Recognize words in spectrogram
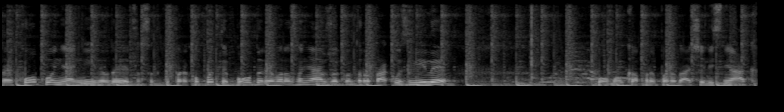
Перехоплення. Ні, не вдається все-таки перехопити. Болдерєв розганяє вже контратаку зміни. Помилка при передачі Лісняк.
